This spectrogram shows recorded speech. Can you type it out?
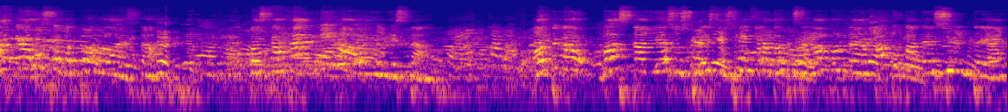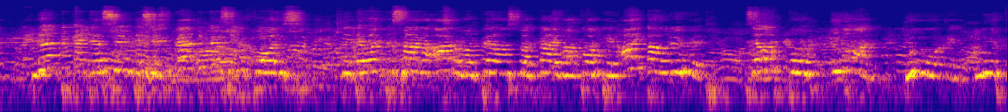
Älkää uskoko paholaista, koska hän vihaa ihmistä. Ottakaa vastaan Jeesus Kristus henkilökohtaisen avun ja katukaa teidän syntejä käsiä pois, niin te voitte saada arvon pelastua taivaan kohti. Aika on lyhyt. Se loppuu ihan juuri nyt.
